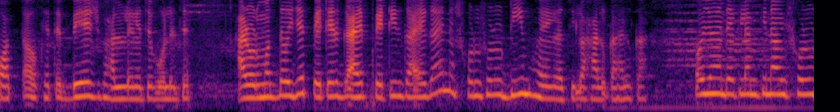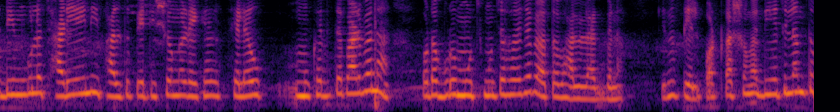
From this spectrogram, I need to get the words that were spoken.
কর্তাও খেতে বেশ ভালো লেগেছে বলেছে। আর ওর মধ্যে ওই যে পেটের গায়ে, পেটির গায়ে গায়ে না সরু সরু ডিম হয়ে গেছিল হালকা হালকা। ওই জন্য দেখলাম কি না ওই সরু ডিমগুলো ছাড়িয়েই নি, ফালতু পেটির সঙ্গে রেখে ছেলেও মুখে দিতে পারবে না, ওটা পুরো মুচমুচে হয়ে যাবে, অত ভালো লাগবে না। কিন্তু তেল পটকার সঙ্গে দিয়েছিলাম তো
